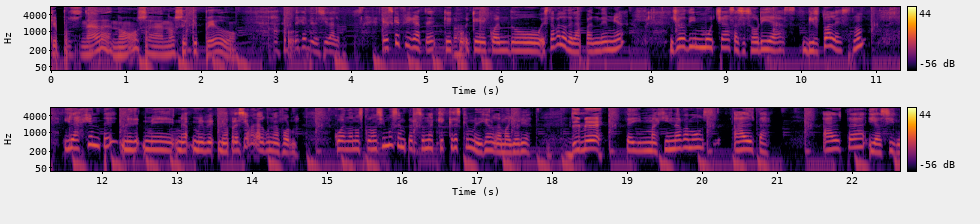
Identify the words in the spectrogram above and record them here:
que pues nada, ¿no? O sea, no sé qué pedo. Ah, déjame decir algo. Es que fíjate que, que, cuando estaba lo de la pandemia, yo di muchas asesorías virtuales, ¿no? Y la gente me, me, me, me, apreciaba de alguna forma. Cuando nos conocimos en persona, ¿qué crees que me dijeron la mayoría? Dime. Te imaginábamos alta, alta y así,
